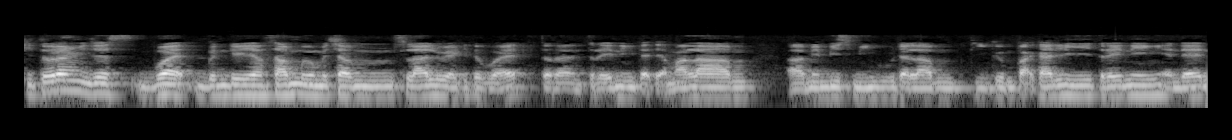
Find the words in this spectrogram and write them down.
kita orang just buat benda yang sama macam selalu yang kita buat. Kita orang training tiap-tiap malam, uh, maybe seminggu dalam 3-4 kali training and then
